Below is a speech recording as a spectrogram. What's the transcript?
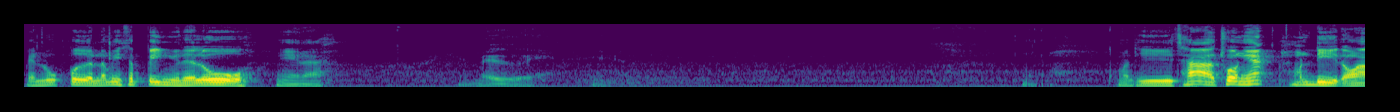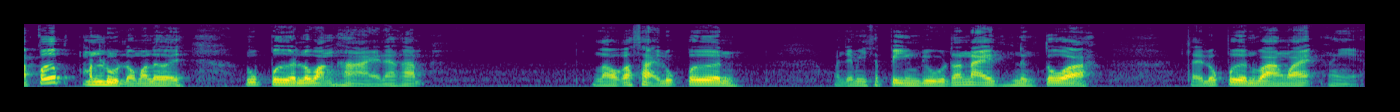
เป็นลูกปืนแล้วมีสปริงอยู่ในรูนี่นะเห็นไหมเอ่ยบางทีถ้าช่วงเนี้ยมันดีดออกมาปุ๊บมันหลุดออกมาเลย ลูกปืนระวังหายนะครับ เราก็ใส่ลูกปืน มันจะมีสปริงอยู่ด้านในหนึ่งตัว ใส่ลูกปืนวางไว้นี่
